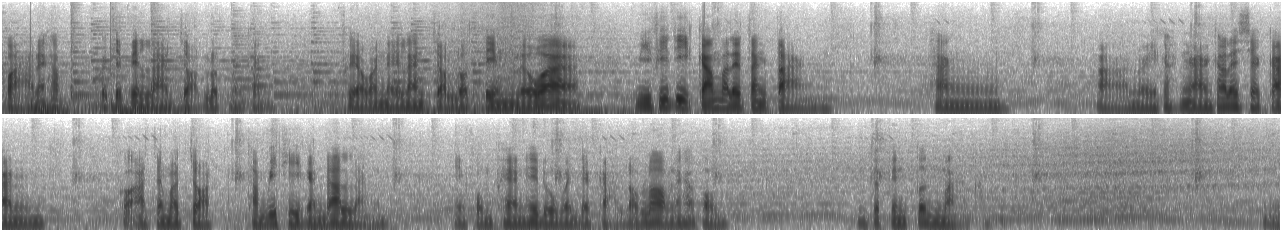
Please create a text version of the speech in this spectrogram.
ขวานะครับ ก็จะเป็นลานจอดรถเหมือนกัน เผื่อวันไหนลานจอดรถเต็มหรือว่ามีพิธีกรรมอะไรต่างๆ ทางหน่วยงานข้าราชการ ก็อาจจะมาจอดทำพิธีกันด้านหลังนี่ผมแพนให้ดูบรรยากาศรอบๆนะครับผมนี่ก็เป็นต้นหมากครับมี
